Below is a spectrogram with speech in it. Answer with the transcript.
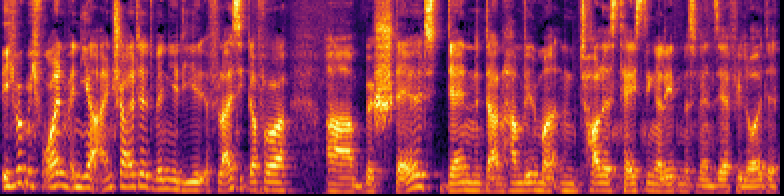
Ich würde mich freuen, wenn ihr einschaltet, wenn ihr die fleißig davor äh, bestellt, denn dann haben wir immer ein tolles Tasting-Erlebnis, wenn sehr viele Leute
